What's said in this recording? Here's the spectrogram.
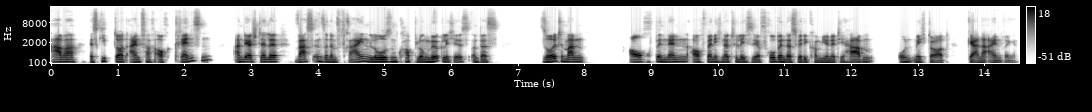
aber es gibt dort einfach auch Grenzen an der Stelle, was in so einem freien, losen Kopplung möglich ist. Und das sollte man auch benennen, auch wenn ich natürlich sehr froh bin, dass wir die Community haben und mich dort gerne einbringe.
